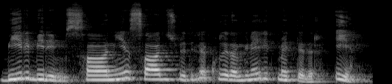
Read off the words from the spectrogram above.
1 birim saniye sabit süratiyle kuzeyden güneye gitmektedir. İyi.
